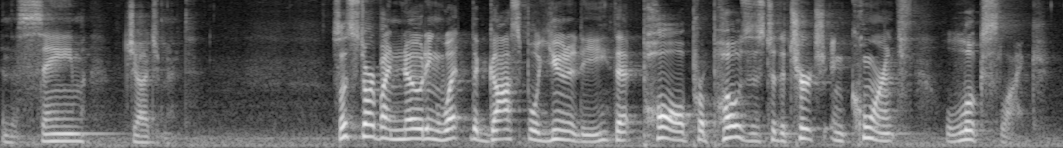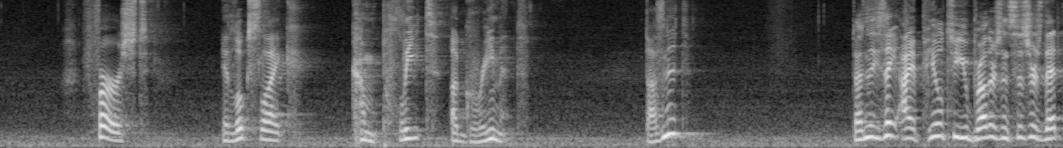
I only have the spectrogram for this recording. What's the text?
and the same judgment. So let's start by noting what the gospel unity that Paul proposes to the church in Corinth looks like. First, it looks like complete agreement, doesn't it? Doesn't he say, I appeal to you, brothers and sisters, that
